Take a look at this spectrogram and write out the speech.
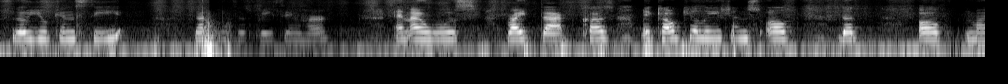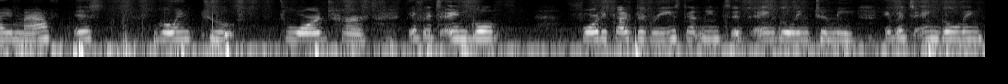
So you can see that pizza's facing her. And I was right that because my calculations of that of my math is going to towards her. If it's angled 45 degrees, that means it's angling to me. If it's angling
